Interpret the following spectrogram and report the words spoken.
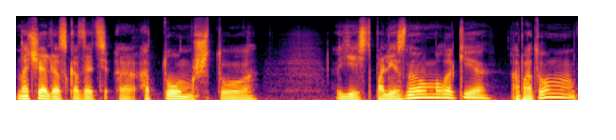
Вначале рассказать э, о том, что есть полезного в молоке, а потом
